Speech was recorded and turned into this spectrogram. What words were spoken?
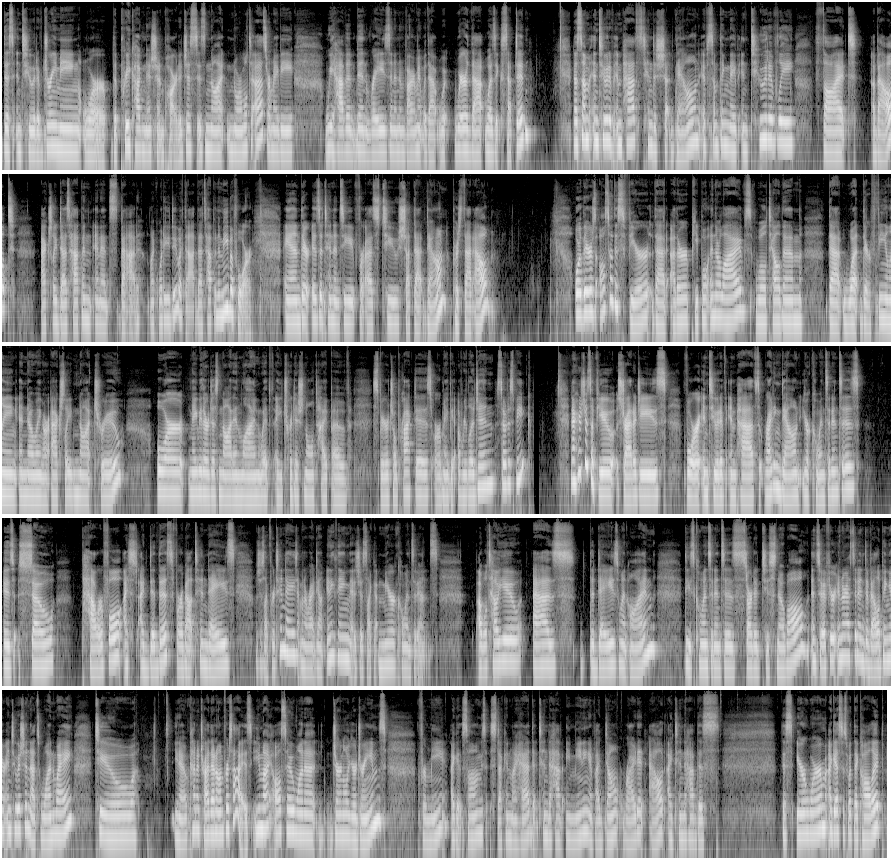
this intuitive dreaming or the precognition part. It just is not normal to us, or maybe we haven't been raised in an environment with that where that was accepted. Now, some intuitive empaths tend to shut down if something they've intuitively thought about actually does happen and it's bad. Like, what do you do with that? That's happened to me before. And there is a tendency for us to shut that down, push that out. Or there's also this fear that other people in their lives will tell them that what they're feeling and knowing are actually not true. Or maybe they're just not in line with a traditional type of spiritual practice or maybe a religion, so to speak. Now, here's just a few strategies for intuitive empaths. Writing down your coincidences is so powerful. I, I did this for about 10 days. I was just like, for 10 days, I'm going to write down anything that is just like a mere coincidence. I will tell you, as the days went on, these coincidences started to snowball. And so, if you're interested in developing your intuition, that's one way to you know, kind of try that on for size. You might also want to journal your dreams. For me, I get songs stuck in my head that tend to have a meaning. If I don't write it out, I tend to have this this earworm, I guess is what they call it.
